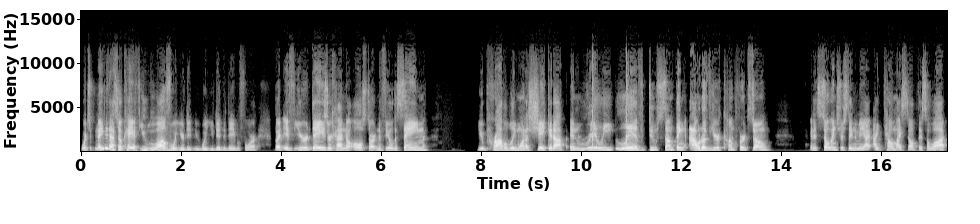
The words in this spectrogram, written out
Which maybe that's okay if you love what you what you did the day before, but if your days are kind of all starting to feel the same, you probably want to shake it up and really live. Do something out of your comfort zone. And it's so interesting to me. I, I, tell myself this a lot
